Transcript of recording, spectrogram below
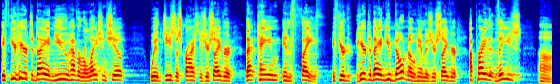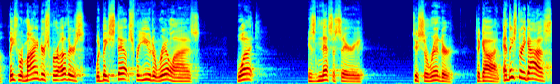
if you're here today and you have a relationship with Jesus Christ as your Savior, that came in faith. If you're here today and you don't know Him as your Savior, I pray that these, uh, these reminders for others would be steps for you to realize what is necessary to surrender to God. And these three guys,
